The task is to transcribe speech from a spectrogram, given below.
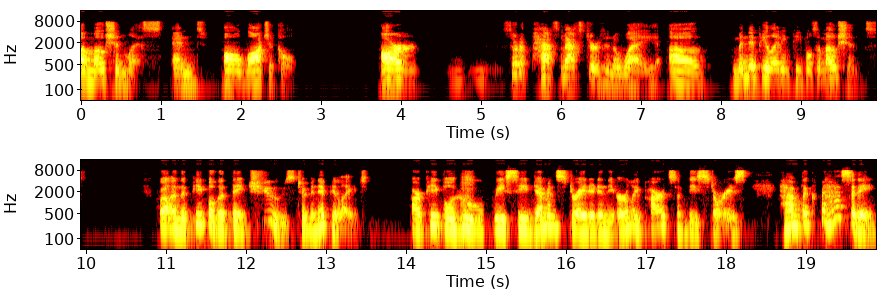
emotionless and all logical are sort of past masters in a way of manipulating people's emotions. Well, and the people that they choose to manipulate are people who we see demonstrated in the early parts of these stories have the capacity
